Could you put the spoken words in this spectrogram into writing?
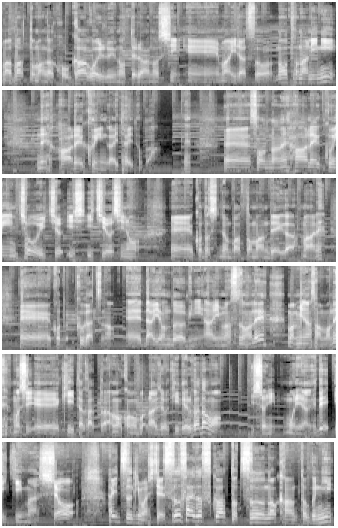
まあ、バットマンがこうガーゴイルに乗ってるあのシーン、えーまあ、イラストの隣に、ね、ハーレークイーンがいたりとか。ねえーそんなねハーレークイーン超一一押しの、えー今年のバットマンデーがまあね、えー9月の、えー第4土曜日にありますので、まあ、皆さんもねもし、えー聞いた方、まあ、このラジオを聞いてる方も一緒に盛り上げていきましょう。はい、続きまして、スーサイドスクワッド2の監督に、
